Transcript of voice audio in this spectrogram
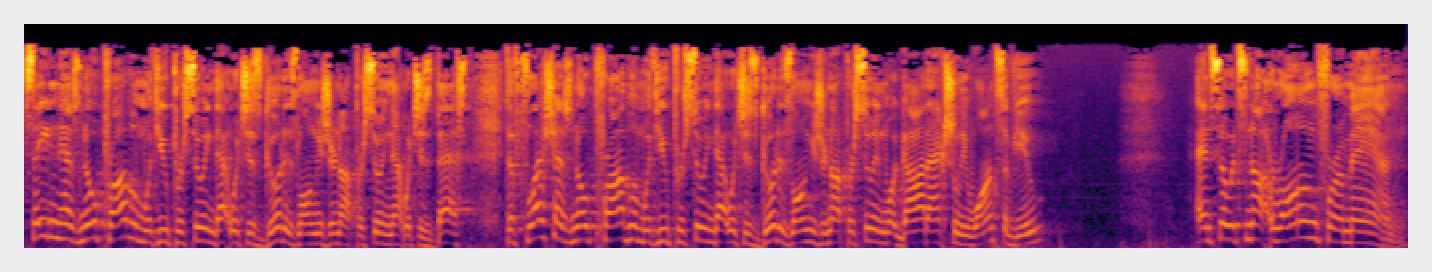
Satan has no problem with you pursuing that which is good as long as you're not pursuing that which is best. The flesh has no problem with you pursuing that which is good as long as you're not pursuing what God actually wants of you. And so it's not wrong for a man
